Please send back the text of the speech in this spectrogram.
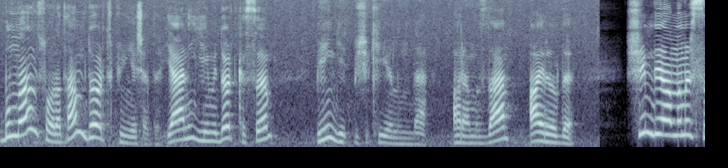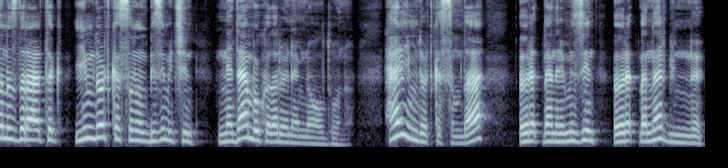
Bundan sonra tam 4 gün yaşadı. Yani 24 Kasım 1072 yılında aramızdan ayrıldı. Şimdi anlamışsınızdır artık 24 Kasım'ın bizim için neden bu kadar önemli olduğunu. Her 24 Kasım'da öğretmenlerimizin Öğretmenler Günü'nü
